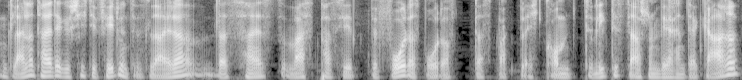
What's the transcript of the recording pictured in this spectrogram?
Ein kleiner Teil der Geschichte fehlt uns jetzt leider. Das heißt, was passiert, bevor das Brot auf das Backblech kommt? Liegt es da schon während der Gare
